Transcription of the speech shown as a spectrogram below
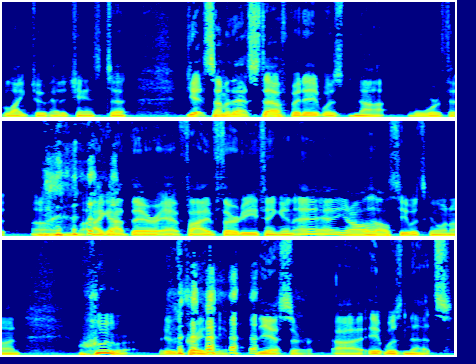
liked to have had a chance to get some of that stuff, but it was not worth it. Um, I got there at five thirty, thinking, eh, you know, I'll, I'll see what's going on. Whew, it was crazy. yes, sir. Uh, it was nuts,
